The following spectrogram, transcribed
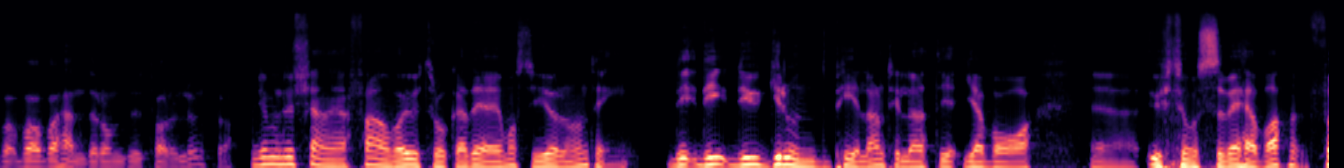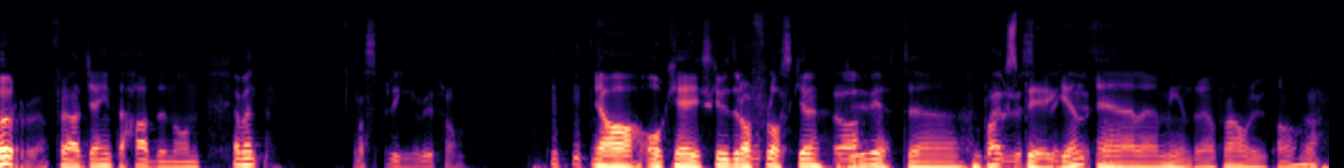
Va, va, vad händer om du tar det lugnt då? Ja men då känner jag, fan vad uttråkad jag är, jag måste göra någonting. Det, det, det är ju grundpelaren till att jag- var eh, ute och sväva förr. För att jag inte hade någon, ja men, Vad springer du ifrån? ja okej, ska vi dra flosker? Ja. Du vet, eh, backspegeln är mindre än framrutan.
